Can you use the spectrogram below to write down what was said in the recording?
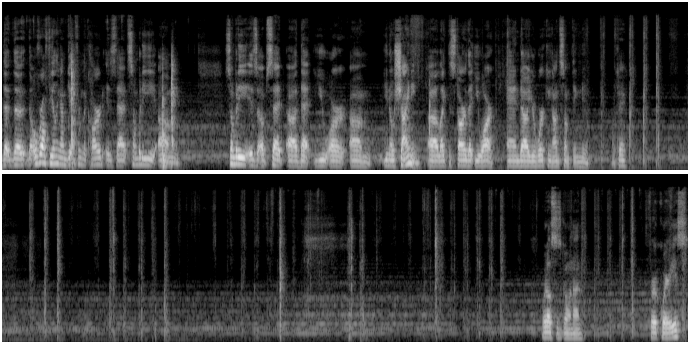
The, the the overall feeling I'm getting from the card is that somebody um somebody is upset uh, that you are um you know shining uh, like the star that you are and uh, you're working on something new. Okay. What else is going on? for Aquarius.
